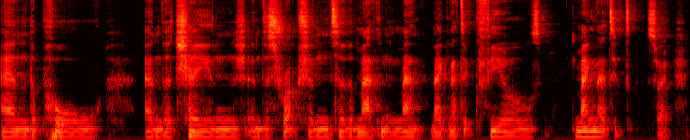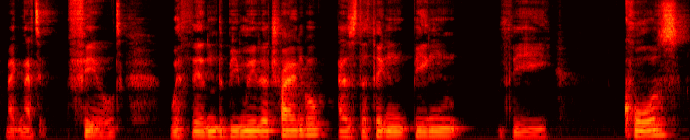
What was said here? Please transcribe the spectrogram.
and the pull and the change and disruption to the mag- mag- magnetic fields magnetic sorry magnetic field within the Bermuda Triangle as the thing being the cause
